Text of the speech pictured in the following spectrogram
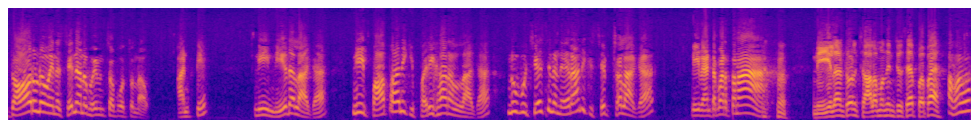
దారుణమైన శని అనుభవించబోతున్నావు. అంటే నీ నీడలాగా నీ పాపానికి పరిహారంలాగా నువ్వు చేసిన నేరానికి శిక్షలాగా. నీ వెంట పడతానా? నీలాంటి వాళ్ళు చాలా మందిని చూసా పాపా. ఆ?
